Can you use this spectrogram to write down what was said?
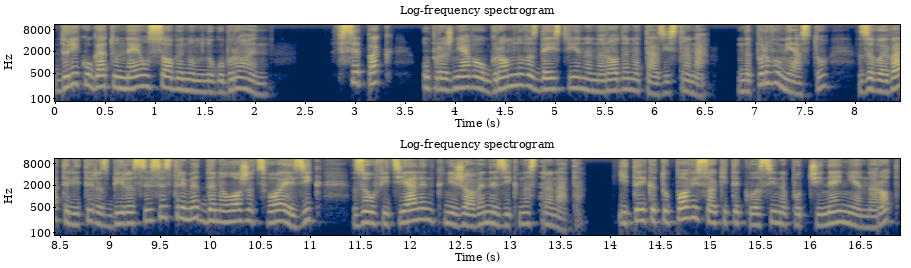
дори когато не е особено многоброен – все пак упражнява огромно въздействие на народа на тази страна. На първо място, завоевателите, разбира се, се стремят да наложат своя език за официален книжовен език на страната. И тъй като по-високите класи на подчинения народ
